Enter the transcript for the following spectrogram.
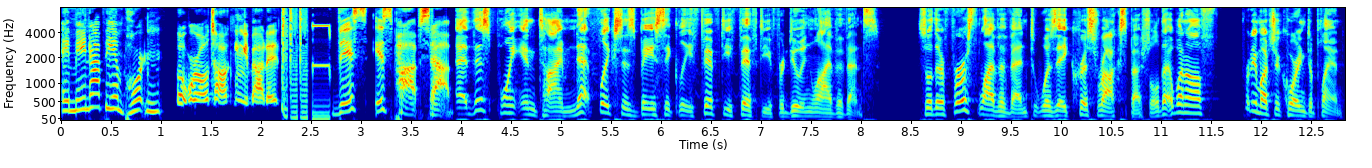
It may not be important, but we're all talking about it. This is Pop Stop. At this point in time, Netflix is basically 50 50 for doing live events. So their first live event was a Chris Rock special that went off pretty much according to plan.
